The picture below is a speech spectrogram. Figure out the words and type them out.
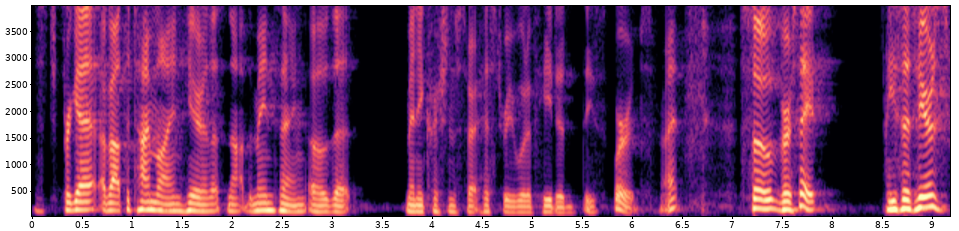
Just forget about the timeline here. That's not the main thing. Oh, that many Christians throughout history would have heeded these words, right? So, verse 8, he says, Here's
